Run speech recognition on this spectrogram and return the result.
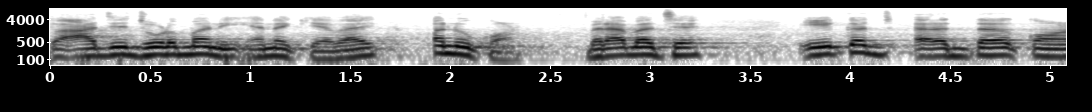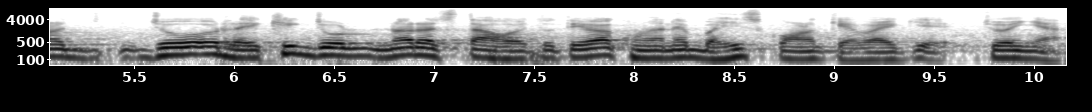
તો આ જે જોડ બની એને કહેવાય અનુકોણ. બરાબર છે? એક જ અંત કોણ, જો રૈખિક જોડ ન રચતા હોય તો તેવા ખૂણાને બહિષ્કોણ કહેવાય કે, જો અહીંયા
